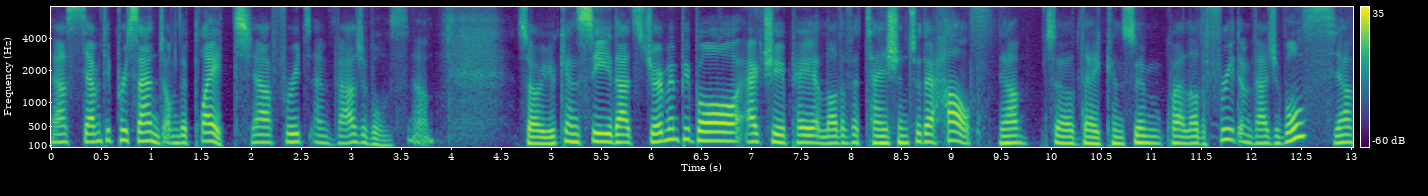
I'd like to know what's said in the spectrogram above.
Ja, 70% on the plate, yeah, fruits and vegetables. Ja. So you can see that German people actually pay a lot of attention to their health. Yeah. So they consume quite a lot of fruit and vegetables. Yeah.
